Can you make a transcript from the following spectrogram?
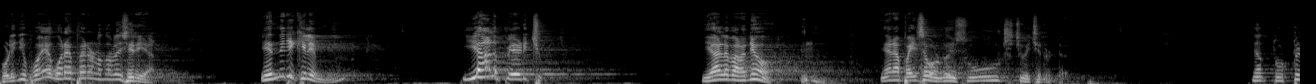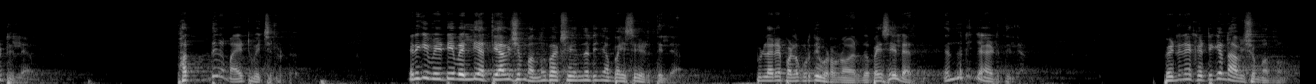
പൊളിഞ്ഞു പോയ കുറേ പേരുണ്ടെന്നുള്ളത് ശരിയാണ്. എന്നിരിക്കലും ഇയാൾ പേടിച്ചു. ഇയാൾ പറഞ്ഞു ഞാൻ ആ പൈസ കൊണ്ടുപോയി സൂക്ഷിച്ചു വെച്ചിട്ടുണ്ട്. ഞാൻ തൊട്ടിട്ടില്ല. ഭദ്രമായിട്ട് വെച്ചിട്ടുണ്ട്. എനിക്ക് വീട്ടിൽ വലിയ അത്യാവശ്യം വന്നു പക്ഷേ എന്നിട്ട് ഞാൻ പൈസ എടുത്തില്ല. പിള്ളേരെ പള്ളിക്കൂടത്തിൽ വിടണമായിരുന്നു. പൈസ ഇല്ലായിരുന്നു എന്നിട്ട് ഞാൻ എടുത്തില്ല. പെണ്ണിനെ കെട്ടിക്കേണ്ട ആവശ്യം വന്നു.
